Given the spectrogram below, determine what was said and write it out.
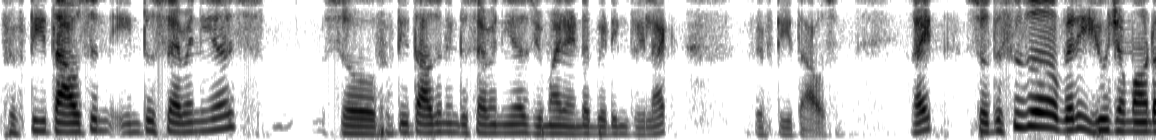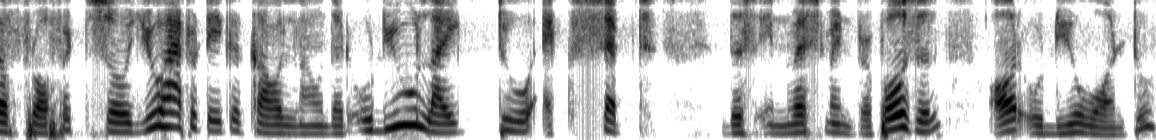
50,000 into 7 years. So 50,000 into 7 years you might end up getting 3 lakh 50,000 right? So this is a very huge amount of profit. So you have to take a call now that would you like to accept this investment proposal or would you want to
